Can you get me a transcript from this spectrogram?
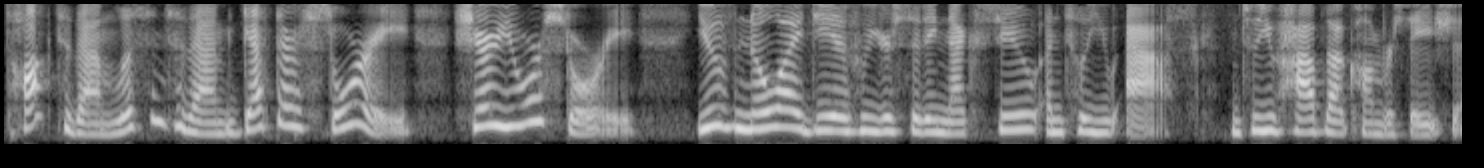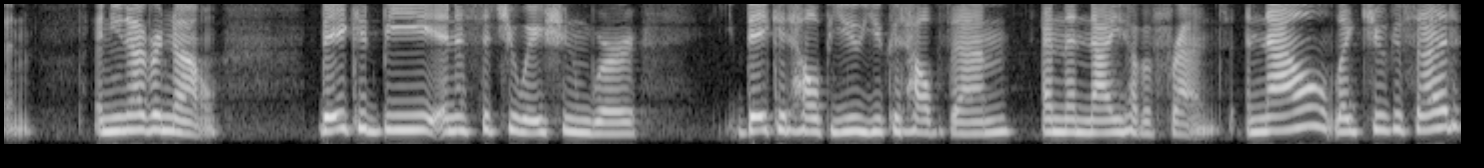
talk to them, listen to them, get their story, share your story. You have no idea who you're sitting next to until you ask, until you have that conversation. And you never know. They could be in a situation where they could help you, you could help them, and then now you have a friend. And now, like Chuka said,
